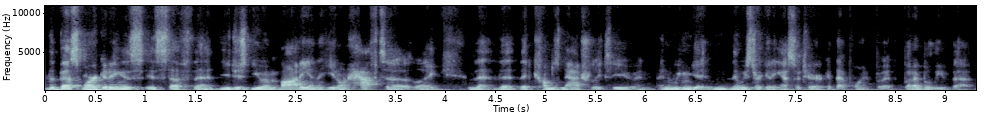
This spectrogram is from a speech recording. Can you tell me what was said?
the best marketing is is stuff that you just you embody and that you don't have to like that that, that comes naturally to you. And, and we can get then we start getting esoteric at that point. But but I believe that.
